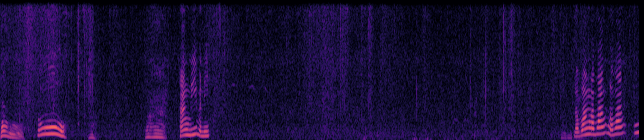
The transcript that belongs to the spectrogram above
เนี่ยโอ้โหปูเอ้ยห้างนี้มันนี่ระวังระวังระวังอู้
